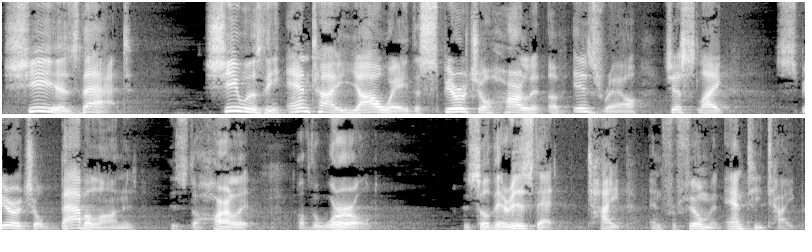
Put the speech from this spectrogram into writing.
she is that she was the anti Yahweh, the spiritual harlot of Israel, just like spiritual Babylon is the harlot of the world. And so there is that type and fulfillment, anti-type.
